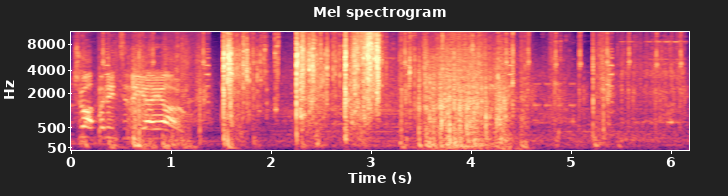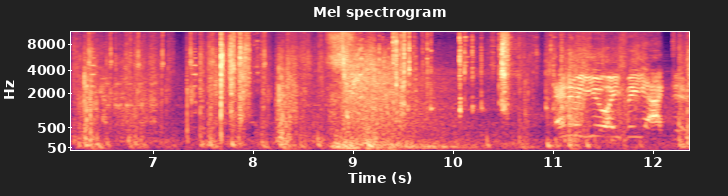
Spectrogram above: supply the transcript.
dropping into the AO. Enemy UAV active.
